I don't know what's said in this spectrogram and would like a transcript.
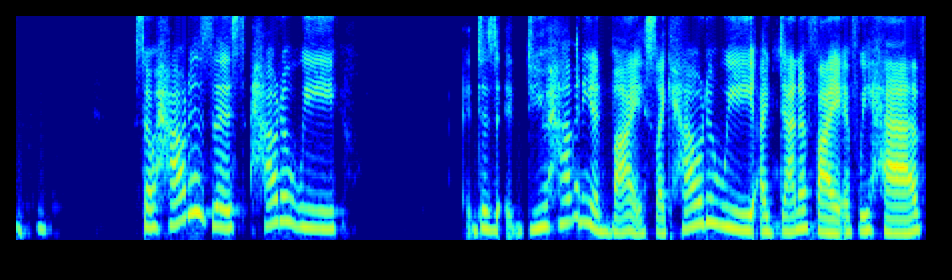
Mm-hmm. So, how does this, how do we, does eh, do you have any advice? Like how do we identify if we have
